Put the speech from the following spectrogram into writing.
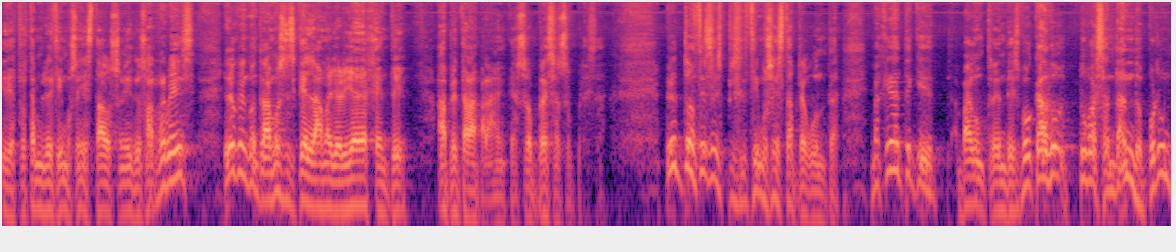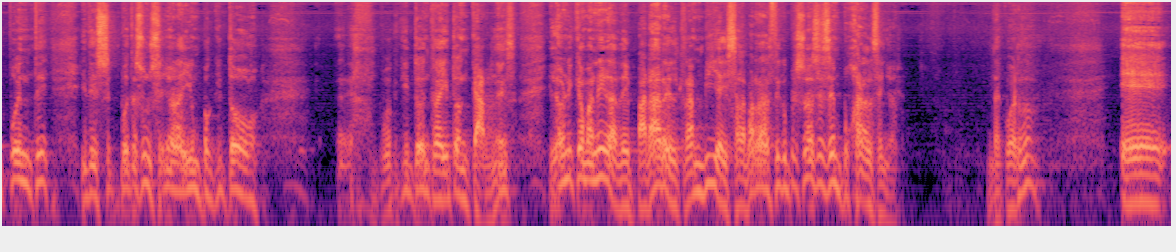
y después también lo hicimos en Estados Unidos al revés, y lo que encontramos es que la mayoría de gente aprieta la palanca, sorpresa, sorpresa. Pero entonces hicimos esta pregunta. Imagínate que va un tren desbocado, tú vas andando por un puente y te encuentras un señor ahí un poquito, eh, un poquito entradito en carnes, y la única manera de parar el tranvía y salvar a las cinco personas es empujar al señor. ¿De acuerdo? Eh,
